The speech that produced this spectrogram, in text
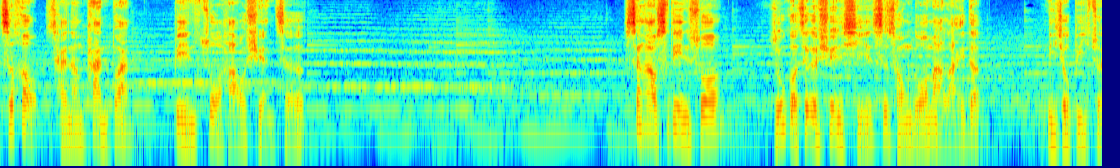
之后才能判断并做好选择。圣奥斯定说：“如果这个讯息是从罗马来的，你就闭嘴，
